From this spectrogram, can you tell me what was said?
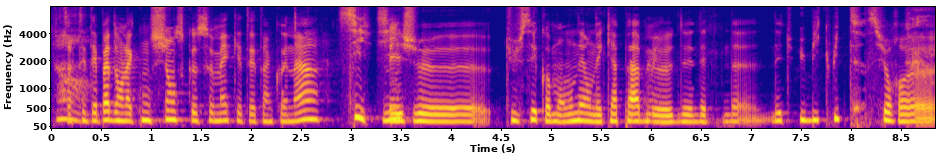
C'est-à-dire que t'étais pas dans la conscience que ce mec était un connard. Si, Si. mais je, tu sais comment on est, on est capable d'être ubiquite sur euh,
